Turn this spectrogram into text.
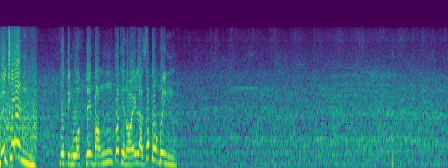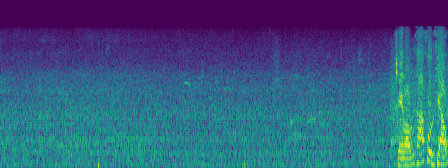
đường chuyền một tình huống lên bóng có thể nói là rất thông minh. Che bóng khá khôn khéo.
